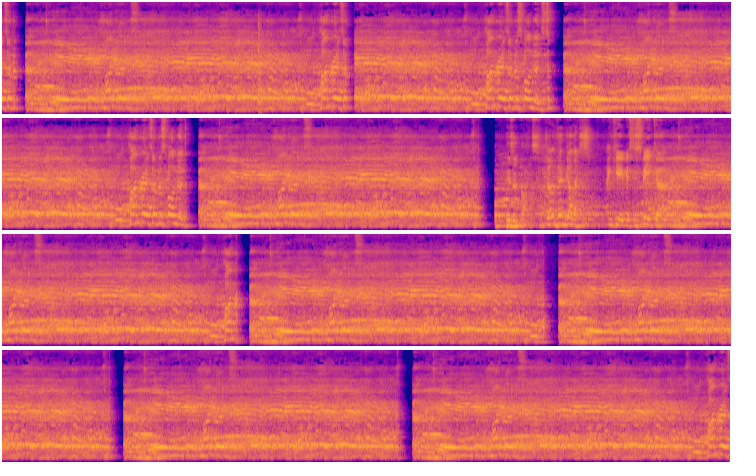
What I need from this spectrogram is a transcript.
Hundreds of. Hundreds. Hundreds of. Hundreds of respondents. To, hundreds. Hundreds of respondents. Hundreds. His advice. Jonathan Gullis. Thank you, Mr. Speaker.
